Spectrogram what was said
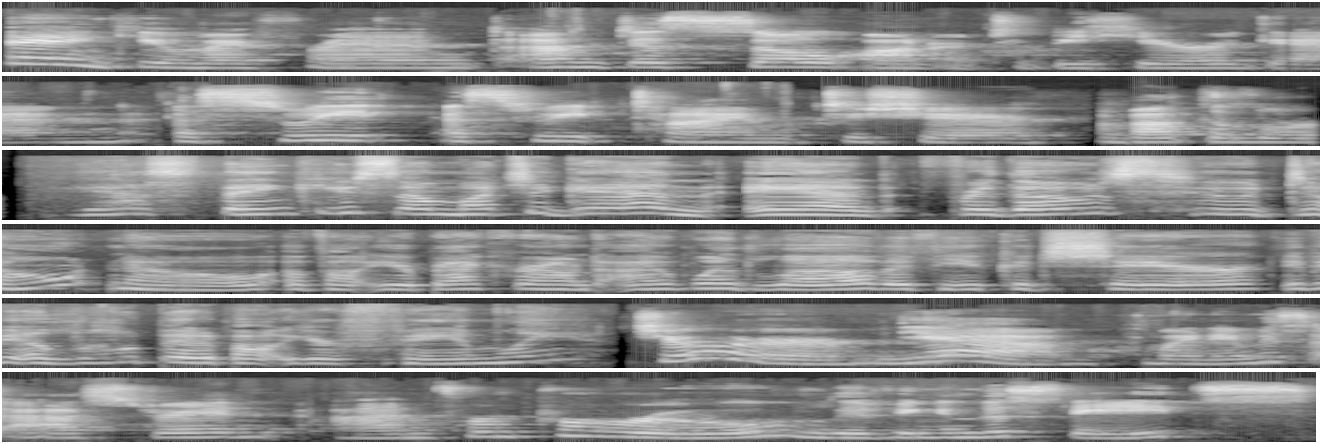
Thank you, my friend. I'm just so honored to be here again. A sweet, a sweet time to share about the Lord. Yes, thank you so much again. And for those who don't know about your background, I would love if you could share maybe a little bit about your family. Sure. Yeah. My name is Astrid. I'm from Peru, living in the States.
